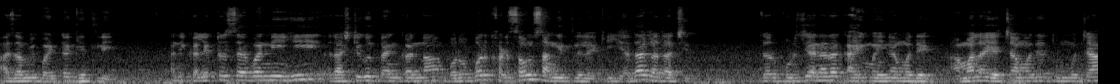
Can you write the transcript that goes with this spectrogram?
आज आम्ही बैठक घेतली. आणि कलेक्टर साहेबांनीही राष्ट्रीयकृत बँकांना बरोबर खडसावून सांगितलेलं आहे की यदा कदाचित जर पुढच्या येणाऱ्या काही महिन्यामध्ये आम्हाला याच्यामध्ये तुमच्या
